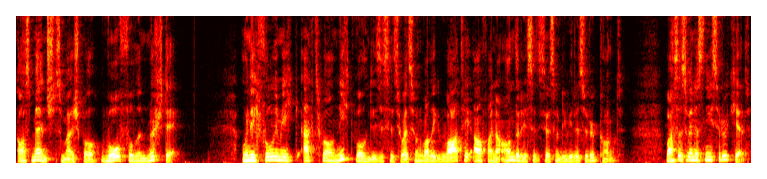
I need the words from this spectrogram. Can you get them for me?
als Mensch zum Beispiel wohlfühlen möchte und ich fühle mich aktuell nicht wohl in dieser Situation, weil ich warte auf eine andere Situation, die wieder zurückkommt, was ist, wenn es nicht zurückkehrt?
